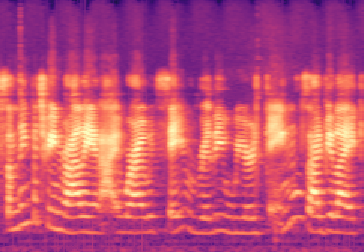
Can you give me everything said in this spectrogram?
something between Riley and I where I would say really weird things. I'd be like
